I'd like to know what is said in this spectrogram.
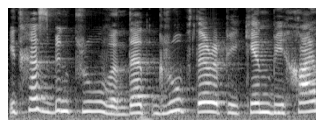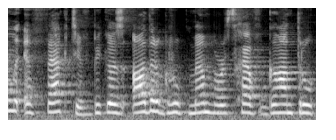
It has been proven that group therapy can be highly effective because other group members have gone through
